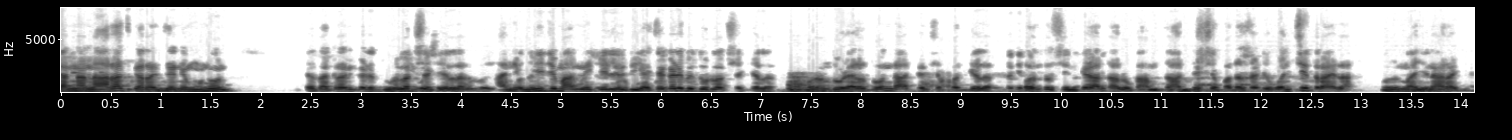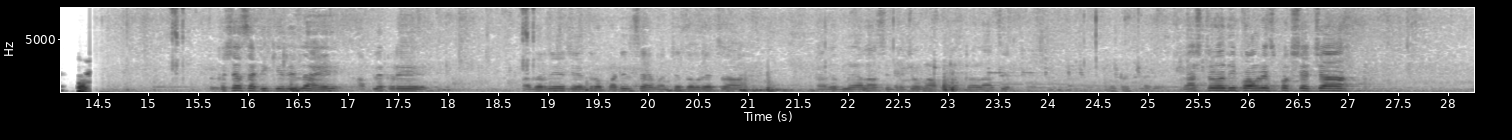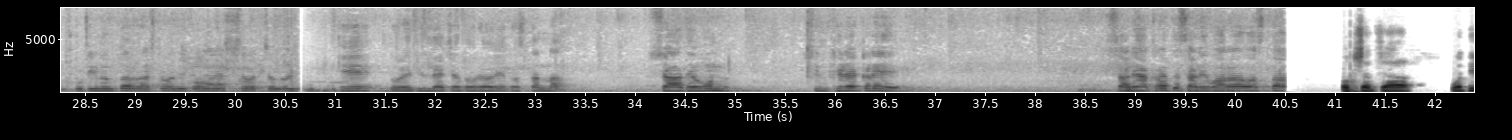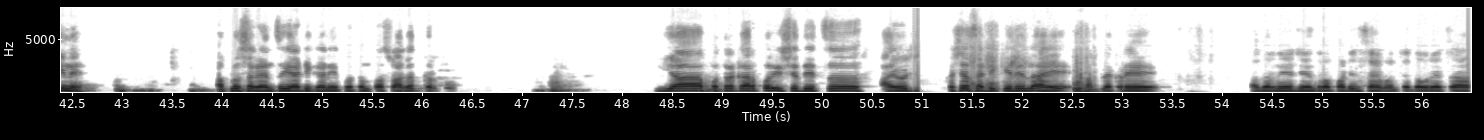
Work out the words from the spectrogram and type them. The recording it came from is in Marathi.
त्यांना नाराज करायचे नाही म्हणून त्या तक्रारीकडे दुर्लक्ष केलं आणि मी जी मागणी केली होती याच्याकडे बी दुर्लक्ष केलं. म्हणून धुळ्याला दोनदा अध्यक्षपद गेलं. परंतु शिंदखेडा तालुका आमचा अध्यक्षपदासाठी वंचित राहिला म्हणून माझी नाराजी आहे. कशासाठी केलेलं आहे? आपल्याकडे आदरणीय जयंतराव पाटील साहेबांच्या दौऱ्याचा कागद मिळाला असेल त्याच्यावरून आपल्याला कळला असेल. राष्ट्रवादी काँग्रेस पक्षाच्या फुटीनंतर राष्ट्रवादी काँग्रेस शरदचंद्र हे धुळे जिल्ह्याच्या दौऱ्यावर येत असताना शहाद्याहून शिंदखेड्याकडे साडे अकरा ते साडेबारा वाजता पक्षाच्या वतीने आपलं सगळ्यांचं या ठिकाणी प्रथमतः स्वागत करतो. या पत्रकार परिषदेचं आयोजन कशासाठी केलेलं आहे? आपल्याकडे आदरणीय जयंतराव पाटील साहेबांच्या दौऱ्याचा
